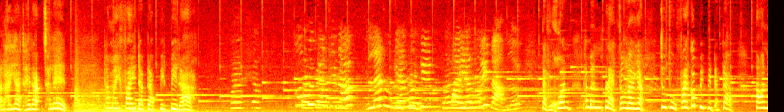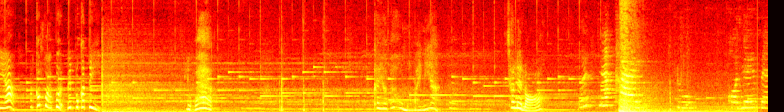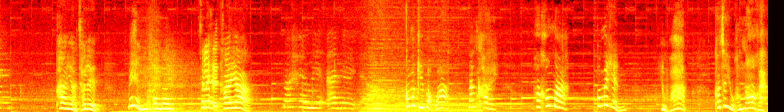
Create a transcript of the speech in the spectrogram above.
อะไรอะไทระชะเลดทำไมไฟดับดับปิดปิดๆอะ แต่ทุกคนทำไมมันแปลกจังเลยอะจู่ๆไฟก็ปิดปิดดับดับๆตอนเนี้ยมันก็มาเปิดเป็นปกติ หรือว่าใครเอาผ้าห่มมาไว้เนี่ยใช่เลยเหรอเฮ้ยนักใครดูคนในแบงใครอะเฉลดไม่เห็นมีใครเลยเฉลดเห็นใครอะมาให้มีอะไรอะก็เมื่อกี้บอกว่านั่นใครพ อเข้ามา ก็ไม่เห็น หรือว่าเขาจะอยู่ข้างนอกอะ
